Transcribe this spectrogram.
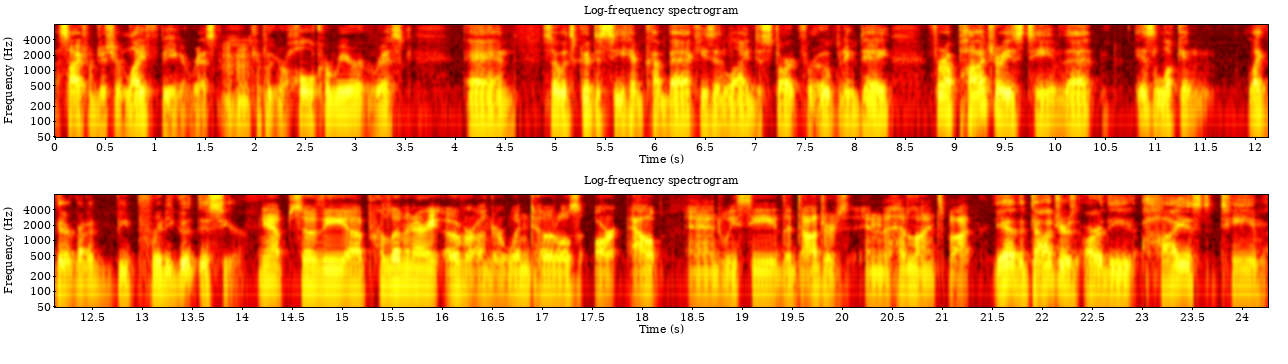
aside from just your life being at risk, mm-hmm. can put your whole career at risk. And so it's good to see him come back. He's in line to start for opening day for a Padres team that is looking like they're going to be pretty good this year. Yep. So the uh, preliminary over under win totals are out, and we see the Dodgers in the headline spot. Yeah, the Dodgers are the highest team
